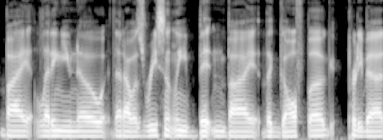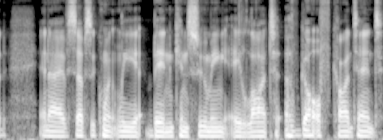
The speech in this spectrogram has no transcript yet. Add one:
by letting you know that I was recently bitten by the golf bug pretty bad, and I have subsequently been consuming a lot of golf content,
